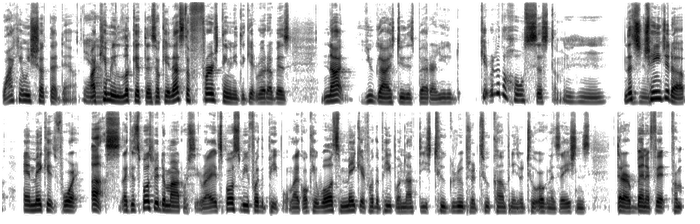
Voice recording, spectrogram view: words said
why can't we shut that down? Why can't we look at this? Okay, that's the first thing we need to get rid of is not you guys do this better. You get rid of the whole system. Mm-hmm. Let's change it up and make it for us. Like it's supposed to be a democracy, right? It's supposed to be for the people. Like, okay, well, let's make it for the people, not these two groups or two companies or two organizations that are benefit from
